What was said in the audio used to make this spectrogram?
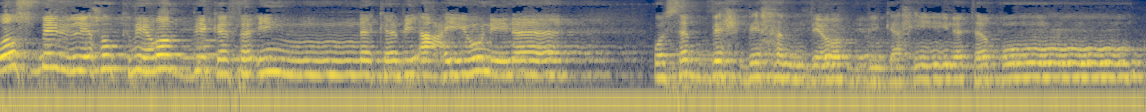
واصبر لحكم ربك فإنك بأعيننا. وسبح بحمد ربك حين تقوم.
